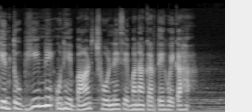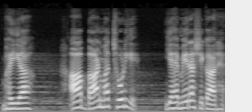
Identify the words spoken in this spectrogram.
किंतु भीम ने उन्हें बाण छोड़ने से मना करते हुए कहा, भैया, आप बाण मत छोड़िए। यह मेरा शिकार है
